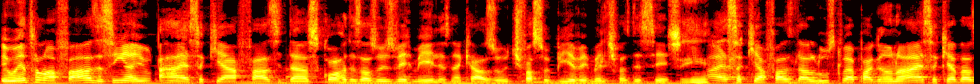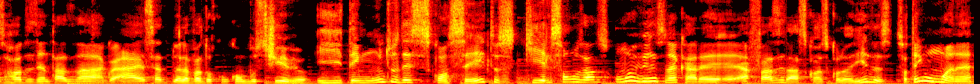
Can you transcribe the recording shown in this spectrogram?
eu entro numa fase assim, aí eu. Ah, essa aqui é a fase das cordas azuis vermelhas, né? Que a azul te faz subir, a vermelha te faz descer. Sim. Ah, essa aqui é a fase da luz que vai apagando. Ah, essa aqui é das rodas dentadas na água. Ah, essa é do elevador com combustível. E tem muitos desses conceitos que eles são usados uma vez, né, cara? É, é a fase das cordas coloridas só tem uma, né?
